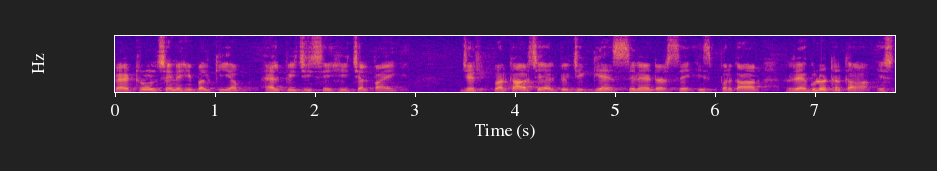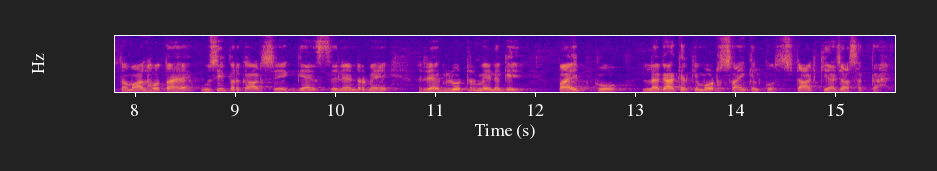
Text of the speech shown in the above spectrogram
पेट्रोल से नहीं, बल्कि अब एलपीजी से ही चल पाएगी। जिस प्रकार से एलपीजी गैस सिलेंडर से इस प्रकार रेगुलेटर का इस्तेमाल होता है, उसी प्रकार से गैस सिलेंडर में रेगुलेटर में लगे पाइप को लगा करके मोटरसाइकिल को स्टार्ट किया जा सकता है।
